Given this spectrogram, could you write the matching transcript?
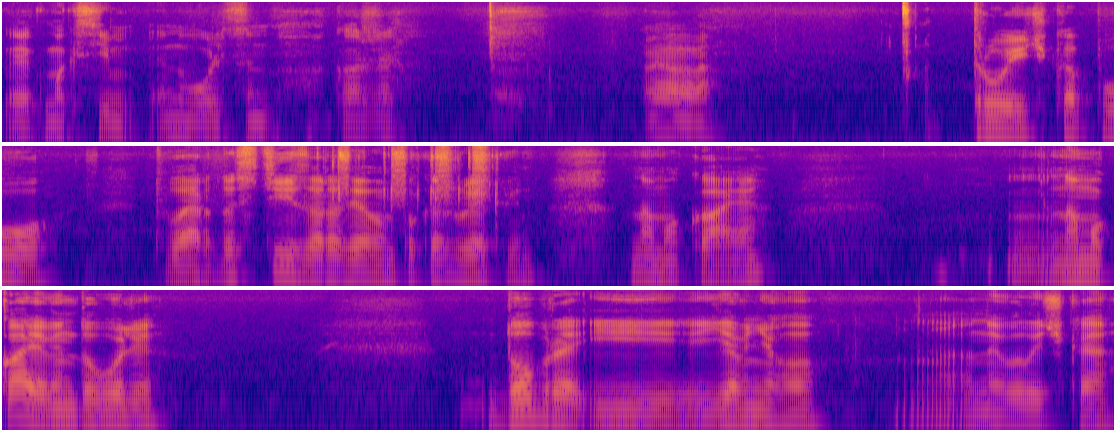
як Максим Енвольсен каже. Е, Троєчка по твердості. Зараз я вам покажу, як він намокає. Намокає він доволі добре і є в нього е,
